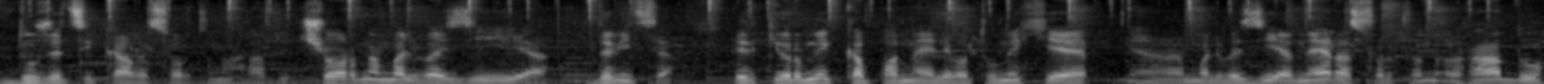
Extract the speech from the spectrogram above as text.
Дуже цікавий сорт винограду. Чорна мальвазія. Дивіться, є такий виробник капанелі. От у них є е, мальвазія Нера, сорт винограду.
